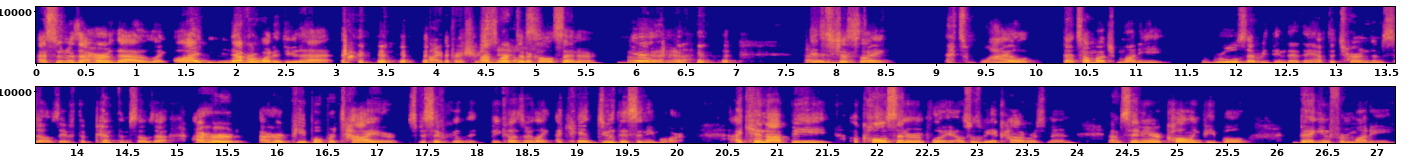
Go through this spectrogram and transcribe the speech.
as soon as I heard that, I was like, oh, I never want to do that. high pressure I've worked at a call center. Oh, Yeah. yeah. It's just like, that's wild. That's how much money rules everything that they have to turn themselves. They have to pimp themselves out. I heard, I heard people retire specifically because they're like, I can't do this anymore. I cannot be a call center employee. I'm supposed to be a congressman. I'm sitting here calling people, begging for money.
